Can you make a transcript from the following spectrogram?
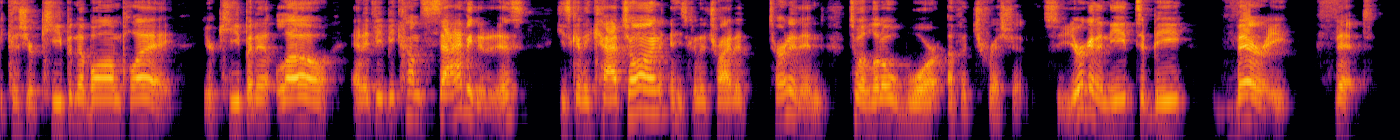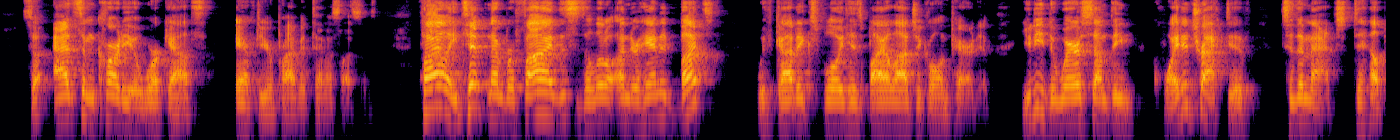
because you're keeping the ball in play. You're keeping it low. And if he becomes savvy to this, he's going to catch on and he's going to try to turn it into a little war of attrition. So you're going to need to be very fit. So add some cardio workouts after your private tennis lessons. Finally, tip number five this is a little underhanded, but we've got to exploit his biological imperative. You need to wear something quite attractive to the match to help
